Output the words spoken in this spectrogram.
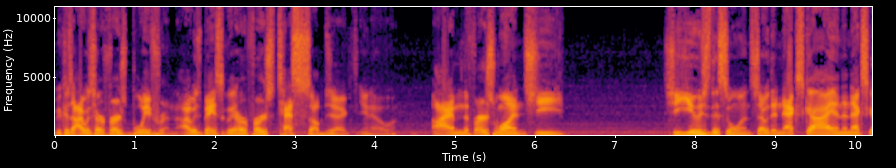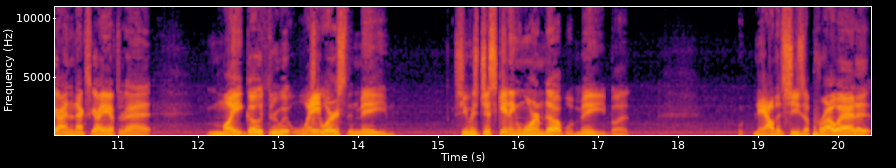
because I was her first boyfriend. I was basically her first test subject, you know. I'm the first one she she used this on. So the next guy and the next guy and the next guy after that might go through it way worse than me. She was just getting warmed up with me, but now that she's a pro at it,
